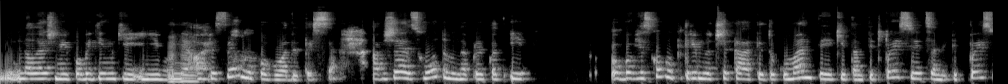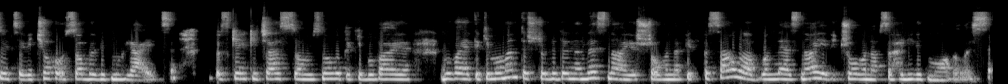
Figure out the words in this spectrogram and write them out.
Належної поведінки і не агресивно поводитися, а вже згодом, наприклад, і обов'язково потрібно читати документи, які там підписуються, не підписуються, від чого особа відмовляється. Оскільки часом знову таки буває, буває такі моменти, що людина не знає, що вона підписала, або не знає, від чого вона взагалі відмовилася.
